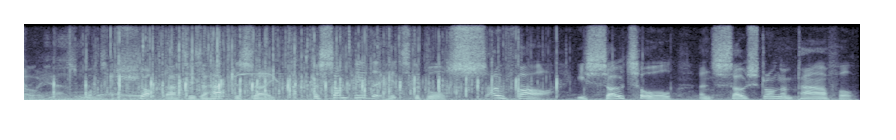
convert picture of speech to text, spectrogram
Oh, he has. What a shot that is, I have to say. For somebody that hits the ball so far, he's so tall and so strong and powerful.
